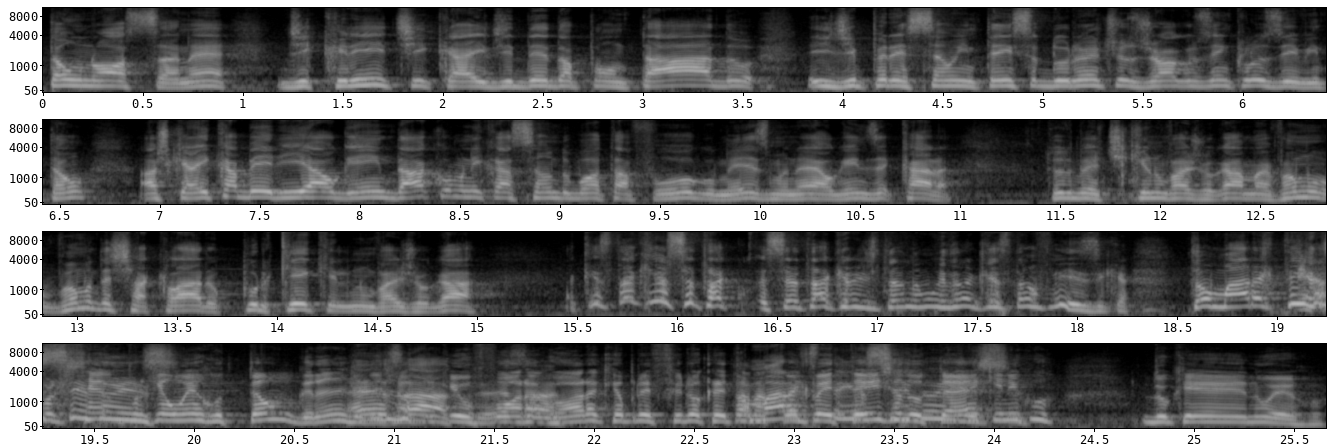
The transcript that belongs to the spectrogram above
tão nossa, né? De crítica e de dedo apontado e de pressão intensa durante os jogos, inclusive. Então, acho que aí caberia alguém da comunicação do Botafogo mesmo, né? Alguém dizer, cara, tudo bem, o Tiquinho não vai jogar, mas vamos, vamos deixar claro por que, que ele não vai jogar? A questão é que você está você tá acreditando muito na questão física. Tomara que tenha é porque, sido isso. Porque é um erro tão grande é, deixar o fora agora que eu prefiro acreditar Tomara na competência do técnico isso. do que no erro.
